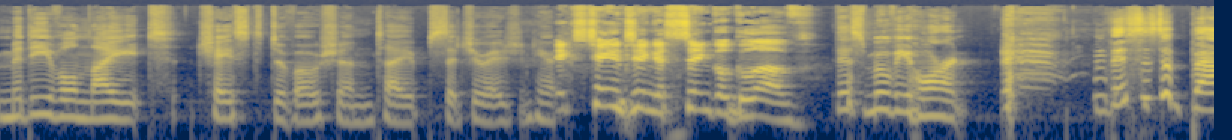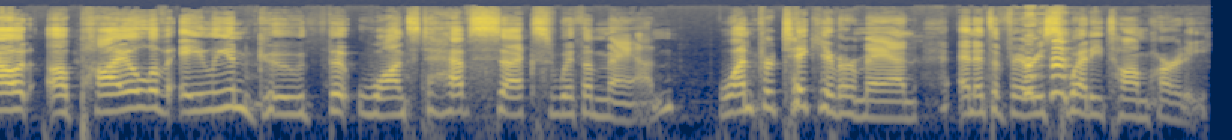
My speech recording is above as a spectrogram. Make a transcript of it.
medieval knight chaste devotion type situation here. Exchanging a single glove. This movie horn. this is about a pile of alien goo that wants to have sex with a man one particular man and it's a very sweaty tom hardy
